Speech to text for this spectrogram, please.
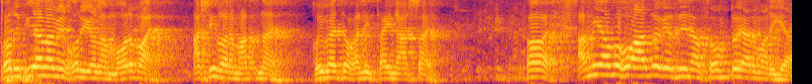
তোর বিয়ালামি করিও না মর ভাই আসিবার মাত নাই। কইবাই তো খালি তাই না আসায় হয়, আমি আবো আজও গেছি না সফটওয়্যার মারিয়া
